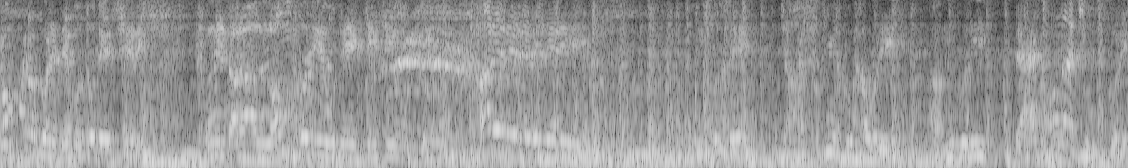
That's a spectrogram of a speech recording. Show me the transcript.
টুকরো করে দেব তোদের সেরে। শুনে তারা লম্ফ দিয়ে উঠে চেঁচিয়ে উঠল, আরে রে রে রে রে বললে? কে খোকা আমি বলি দেখো না চুপ করে।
